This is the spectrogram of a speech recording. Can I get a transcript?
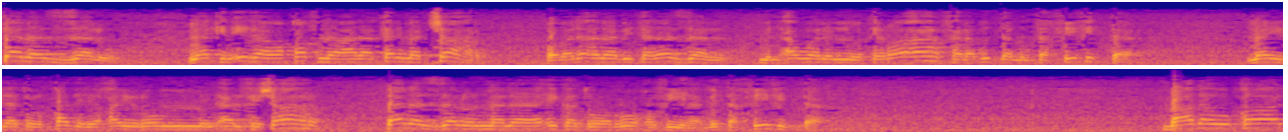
تنزل. لكن إذا وقفنا على كلمة شهر وبدأنا بتنزل من أول القراءة فلا بد من تخفيف التاء. ليلة القدر خير من ألف شهر تنزل الملائكة والروح فيها بتخفيف التاء. بعده قال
